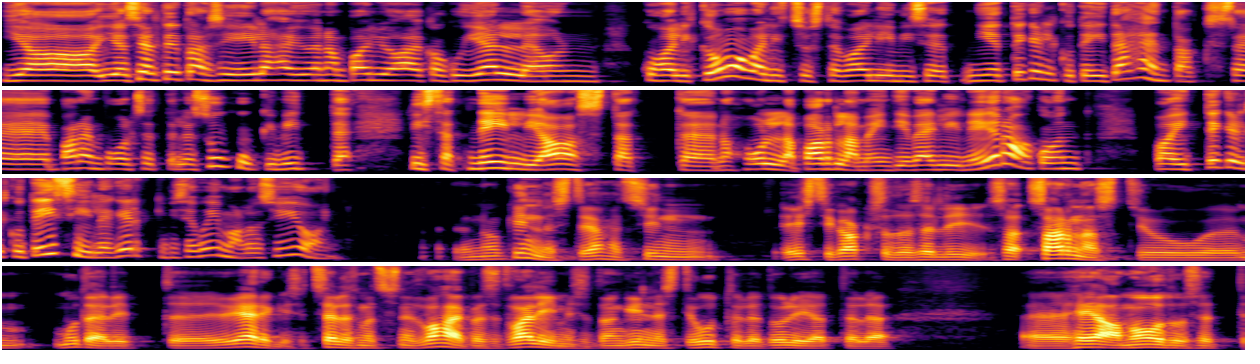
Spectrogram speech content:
ja, ja sealt edasi ei lähe ju enam palju aega, kui jälle on kohalike omavalitsuste valimised, nii et tegelikult ei tähendaks see parempoolsetele sugugi mitte lihtsalt neli aastat noh, olla parlamendiväline erakond, vaid tegelikult esile kerkimise võimalusi ju on. no kindlasti jah, et siin Eesti kakssada selli sarnast ju äh, mudelit äh, järgis, et selles mõttes need vahepealsed valimised on kindlasti uutele tulijatele äh, hea moodus, et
